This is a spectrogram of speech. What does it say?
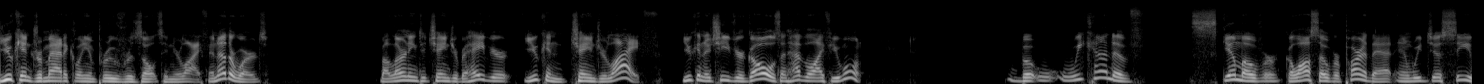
you can dramatically improve results in your life. In other words, by learning to change your behavior, you can change your life. You can achieve your goals and have the life you want. But we kind of skim over, gloss over part of that, and we just see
